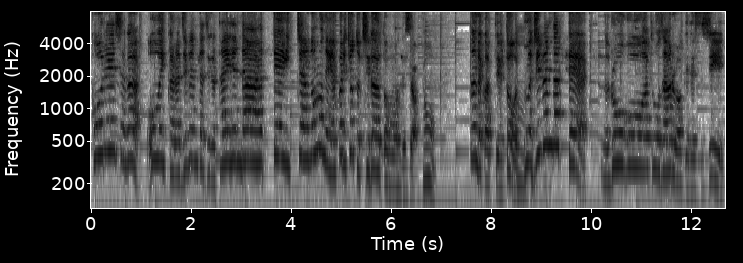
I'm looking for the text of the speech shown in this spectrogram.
高齢者が多いから自分たちが大変だって言っちゃうのもねやっぱりちょっと違うと思うんですよ。うんなんでかっていうと、うんまあ、自分だって老後は当然あるわけですし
